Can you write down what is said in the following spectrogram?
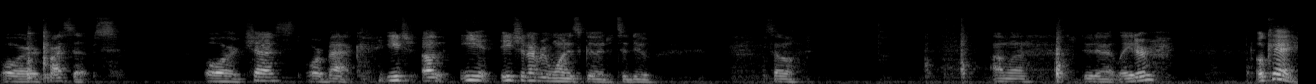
Or triceps. Or chest or back. Each, uh, each and every one is good to do. So I'm gonna do that later. Okay,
